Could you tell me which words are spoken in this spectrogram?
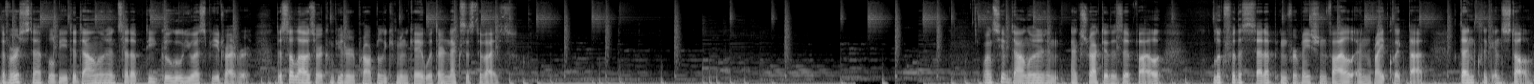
The first step will be to download and set up the Google USB driver. This allows our computer to properly communicate with our Nexus device. Once you've downloaded and extracted the zip file, look for the setup information file and right click that, then click install.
